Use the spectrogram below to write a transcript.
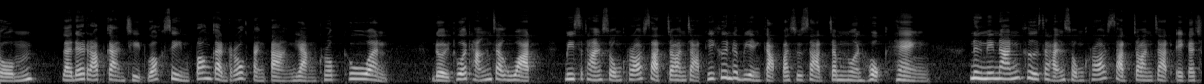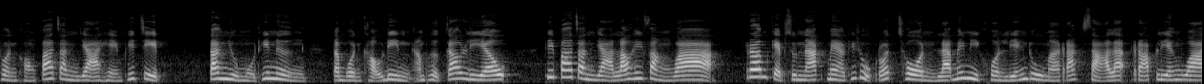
สม และได้รับการฉีดวัคซีนป้องกันโรคต่างๆ อย่างครบถ้วน โดยทั่วทั้งจังหวัด มีสถานสงเคราะห์สัตว์จรจัดที่ขึ้นทะเบียนกับปศุสัตว์จำนวน 6 แห่ง หนึ่งในนั้นคือสถานสงเคราะห์สัตว์จรจัดเอกชนของป้าจันยาเหมพิจิตรตั้งอยู่หมู่ที่ 1ตำบลเขาดินอำเภอเก้าเลี้ยว ที่ป้าจันยาเล่าให้ฟังว่า เริ่มเก็บสุนัขแมวที่ถูกรถชน และไม่มีคนเลี้ยงดูมารักษาและรับเลี้ยงไว้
